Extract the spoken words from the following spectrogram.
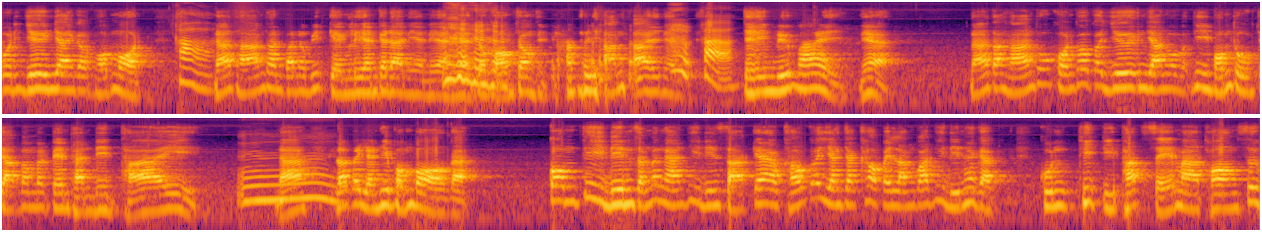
พวกนี้ยืนยันกับผมหมดค่ะนะถามท่านปนวิทย์เก่งเรียนก็ได้เนี่ยเนี่ยเนี่ยเจ้าของช่องสิบสามสยามไทยเนี่ยค่ะจริงหรือไม่เนี่ยนะทหารทุกคนเขาก็ยืนยันว่าที่ผมถูกจับมันเป็นแผ่นดินไทยอืมนะแล้วก็อย่างที่ผมบอกอะ่ะ กรมที่ดินสำนักงานที่ดินสาแก้วเขาก็ยังจะเข้าไปรังวัดที่ดินให้กับคุณทิติพัฒน์เสมาทอง ซึ่ง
